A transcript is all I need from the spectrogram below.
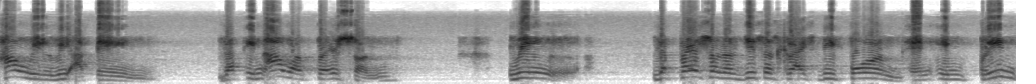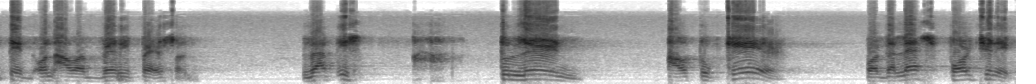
How will we attain that in our person will the person of Jesus Christ be formed and imprinted on our very person? That is to learn how to care for the less fortunate.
